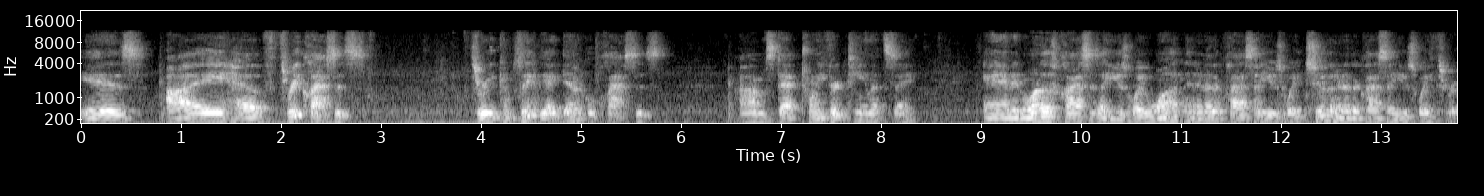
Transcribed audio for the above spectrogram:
is I have three classes, three completely identical classes, um, STAT 2013, let's say, and in one of those classes I use way 1, in another class I use way 2, in another class I use way 3.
